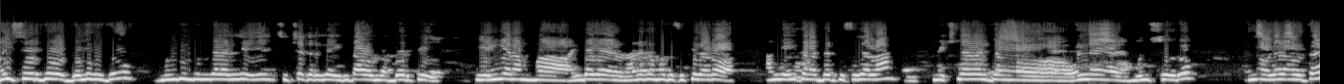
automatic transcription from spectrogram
ಮೈಸೂರ್ದು ಗೆಲುವುದು ಮುಂದಿನ ದಿನಗಳಲ್ಲಿ ಶಿಕ್ಷಕರಿಗೆ ಇಂಥ ಒಂದು ಅಭ್ಯರ್ಥಿ ಹೆಂಗೆ ನಮ್ಮ ಇಂಡಿಯಾಗೆ ನರೇಂದ್ರ ಮೋದಿ ಸಿಕ್ಕಿದಾರೋ ಹಂಗೆ ಈ ತರ ಅಭ್ಯರ್ಥಿ ಸಿಗಲ್ಲ. ನೆಕ್ಸ್ಟ್ ಲೆವೆಲ್ ಒಳ್ಳೆ ಮನುಷ್ಯರು ಎಲ್ಲ ಒಳ್ಳೇದಾಗುತ್ತೆ.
